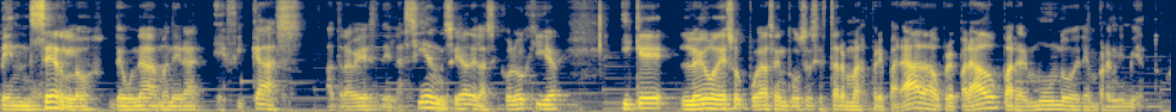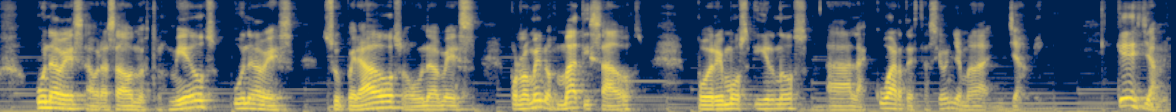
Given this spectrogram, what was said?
vencerlos de una manera eficaz a través de la ciencia, de la psicología, y que luego de eso puedas entonces estar más preparada o preparado para el mundo del emprendimiento. Una vez abrazados nuestros miedos, una vez superados o una vez por lo menos matizados, podremos irnos a la cuarta estación llamada Yamming. ¿Qué es Yamming?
